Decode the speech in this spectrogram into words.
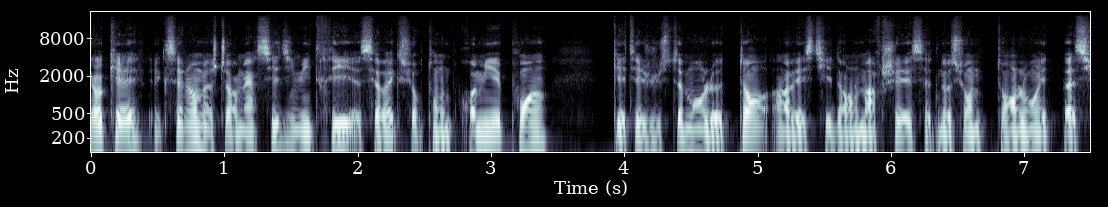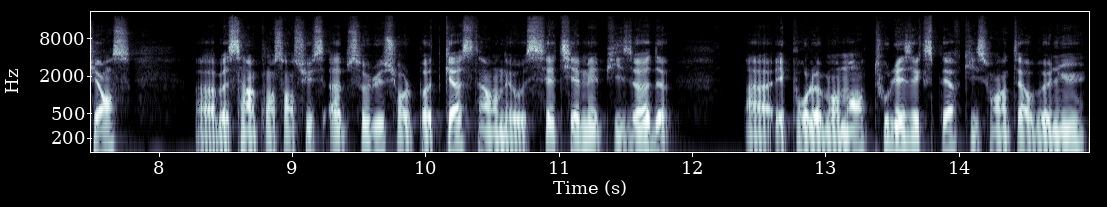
Ok, excellent. Bah, je te remercie, Dimitri. C'est vrai que sur ton premier point, qui était justement le temps investi dans le marché, cette notion de temps long et de patience, euh, bah, c'est un consensus absolu sur le podcast. Hein. On est au septième épisode. Euh, et pour le moment, tous les experts qui sont intervenus,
